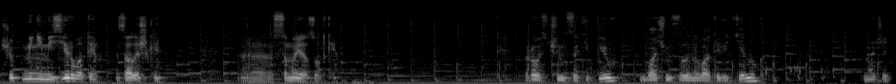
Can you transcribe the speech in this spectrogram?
щоб мінімізувати залишки самої азотки. Розчин закипів, бачимо зеленуватий відтінок. Значить,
